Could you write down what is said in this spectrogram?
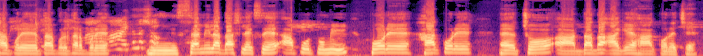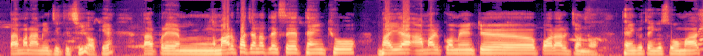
তারপরে তারপরে তারপরে সামিলা দাস লেখছে আপু তুমি পরে হা করে ছো আর দাদা আগে হা করেছে। তার মানে আমি জিতেছি, ওকে। তারপরে মারুফা জানাত লেখছে থ্যাংক ইউ ভাইয়া আমার কমেন্ট পড়ার জন্য। Thank you thank you so much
